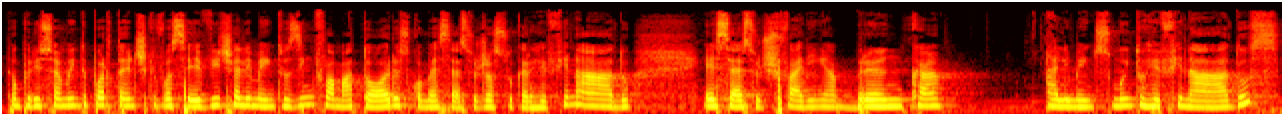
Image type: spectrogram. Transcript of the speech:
Então, por isso é muito importante que você evite alimentos inflamatórios, como excesso de açúcar refinado, excesso de farinha branca, alimentos muito refinados,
